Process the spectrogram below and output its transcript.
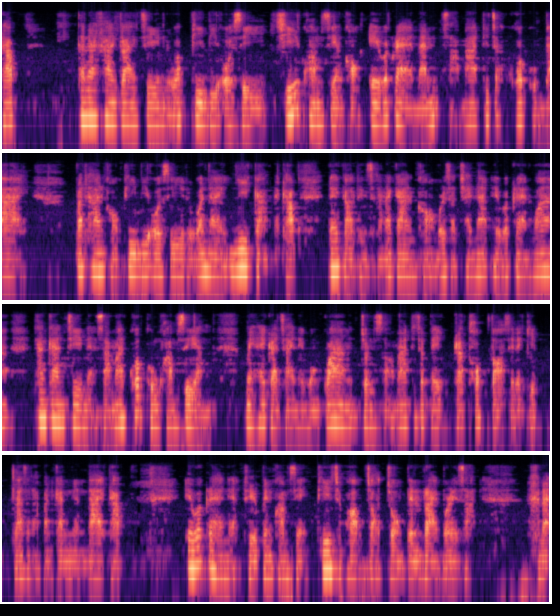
ครับ ธนาคารกลางจีนหรือว่า PBOC ชี้ความเสี่ยงของ Evergrande นั้นสามารถที่จะควบคุมได้ ประธานของ PBOC หรือว่านายยี่กังนะครับ ได้กล่าวถึงสถานการณ์ของบริษัท China Evergrande ว่า ทางการจีนเนี่ยสามารถควบคุมความเสี่ยง ไม่ให้กระจายในวงกว้าง จนสามารถที่จะไปกระทบต่อเศรษฐกิจและสถาบันการเงินได้ครับเอเวอร์แกรนเนี่ยถือเป็นความเสี่ยงที่เฉพาะเจาะจงเป็นรายบริษัท ขณะ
